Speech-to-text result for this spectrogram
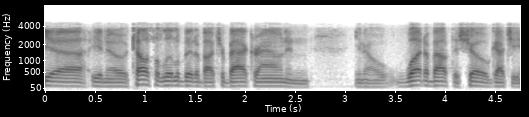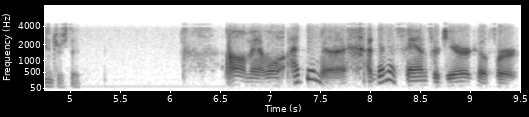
you, you know, tell us a little bit about your background and, you know, what about the show got you interested? Oh man, well I've been a I've been a fan for Jericho for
